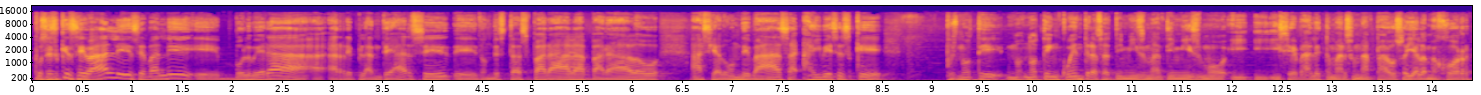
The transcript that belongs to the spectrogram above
Pues es que se vale, se vale eh, volver a, replantearse de dónde estás parada, parado, hacia dónde vas. Hay veces que pues no te, no, te encuentras a ti misma, a ti mismo, y, se vale tomarse una pausa y a lo mejor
